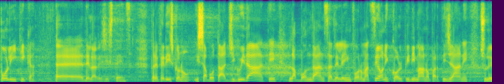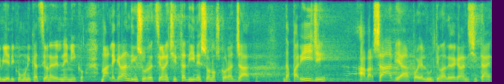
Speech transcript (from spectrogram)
politica eh, della resistenza. Preferiscono i sabotaggi guidati, l'abbondanza delle informazioni, colpi di mano partigiani sulle vie di comunicazione del nemico, ma le grandi insurrezioni cittadine sono scoraggiate. Da Parigi a Varsavia, poi all'ultima delle grandi città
